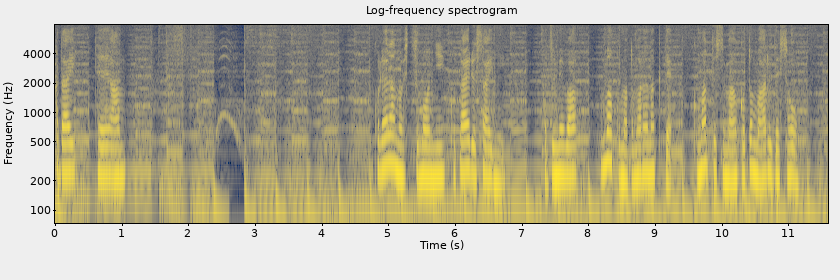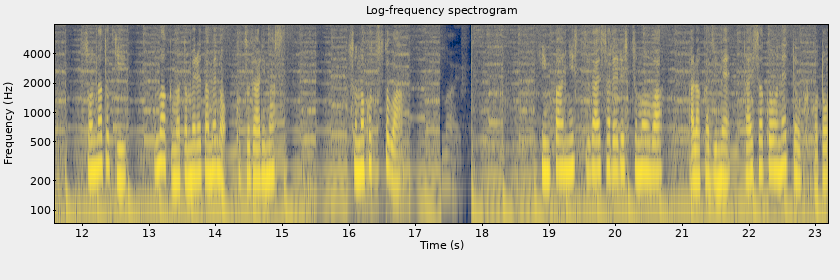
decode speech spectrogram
課題提案。これらの質問に答える際に初めはうまくまとまらなくて困ってしまうこともあるでしょう。そんな時うまくまとめるためのコツがあります。そのコツとは頻繁に出題される質問はあらかじめ対策を練っておくこと。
